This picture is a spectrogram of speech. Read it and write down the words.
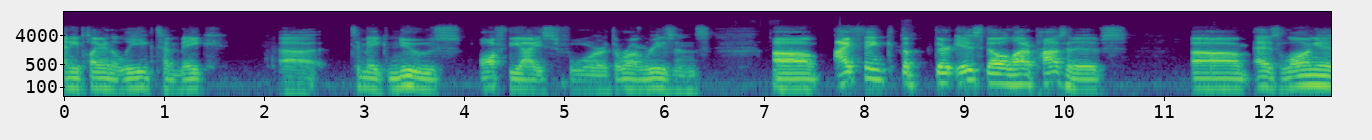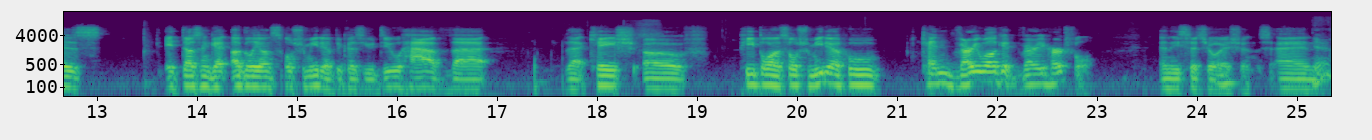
any player in the league to make uh, to make news off the ice for the wrong reasons. Um, I think the there is though a lot of positives um, as long as it doesn't get ugly on social media because you do have that that cache of people on social media who can very well get very hurtful in these situations and Yeah.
